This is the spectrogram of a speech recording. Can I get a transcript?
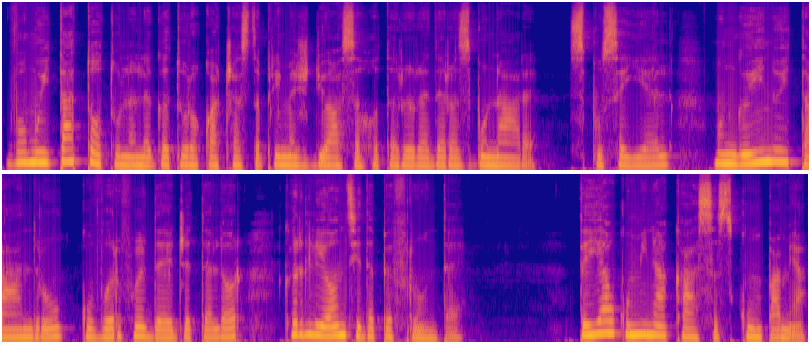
Vom uita totul în legătură cu această primejdioasă hotărâre de răzbunare, spuse el, mângâindu-i Tandru cu vârful degetelor cârlionții de pe frunte. Te iau cu mine acasă, scumpa mea,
